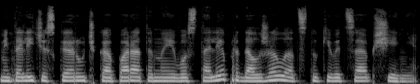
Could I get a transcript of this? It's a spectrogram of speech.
Металлическая ручка аппарата на его столе продолжала отстукивать сообщение.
